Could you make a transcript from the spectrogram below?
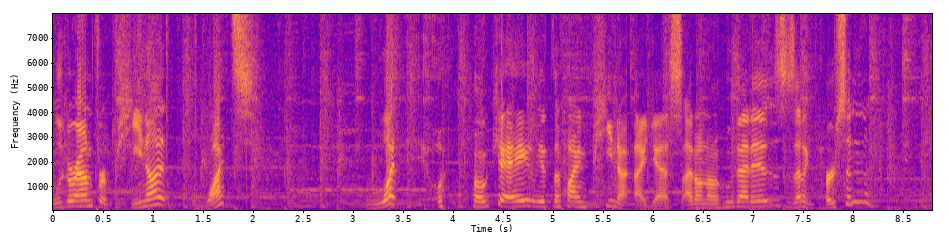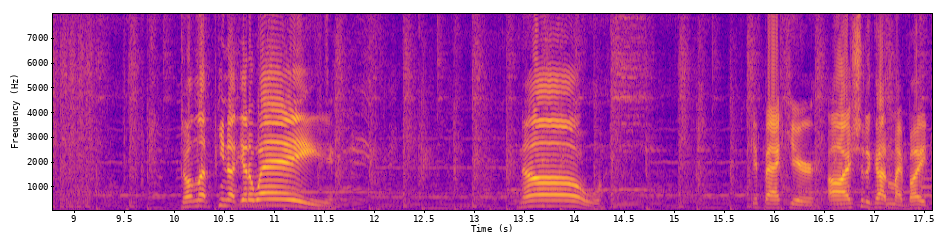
Look around for Peanut? What? What? Okay, we have to find Peanut, I guess. I don't know who that is. Is that a person? Don't let Peanut get away! No! Get back here. Oh, I should have gotten my bike.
